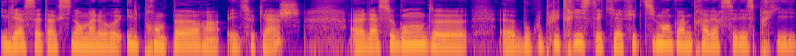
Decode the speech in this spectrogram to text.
il y a cet accident malheureux, il prend peur et il se cache. la seconde, beaucoup plus triste et qui a effectivement quand même traversé l'esprit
